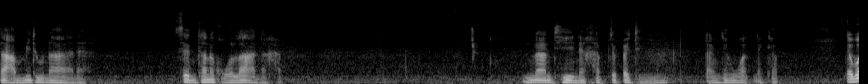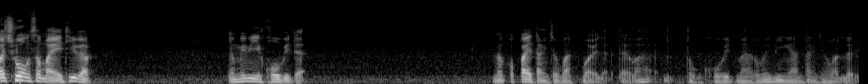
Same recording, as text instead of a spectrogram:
สามมิถุนายนนะ เซนทรัลโคราชนะครับ นานทีนะครับจะไปถึงต่างจังหวัดนะครับ แต่ว่าช่วงสมัยที่แบบ ยังไม่มีโควิดอะเราก็ไปต่างจังหวัดบ่อยแหละแต่ว่าตกโควิดมาก็ไม่มีงานต่างจังหวัดเลย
